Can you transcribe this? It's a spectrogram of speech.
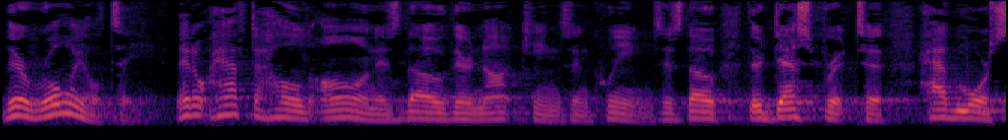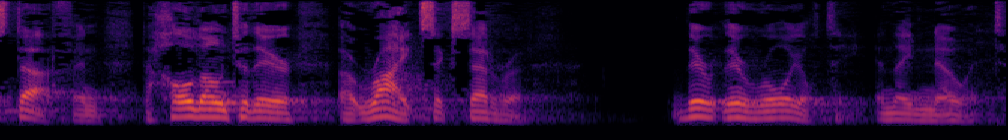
They're royalty. They don't have to hold on as though they're not kings and queens, as though they're desperate to have more stuff and to hold on to their uh, rights, etc. They're, they're royalty, and they know it.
